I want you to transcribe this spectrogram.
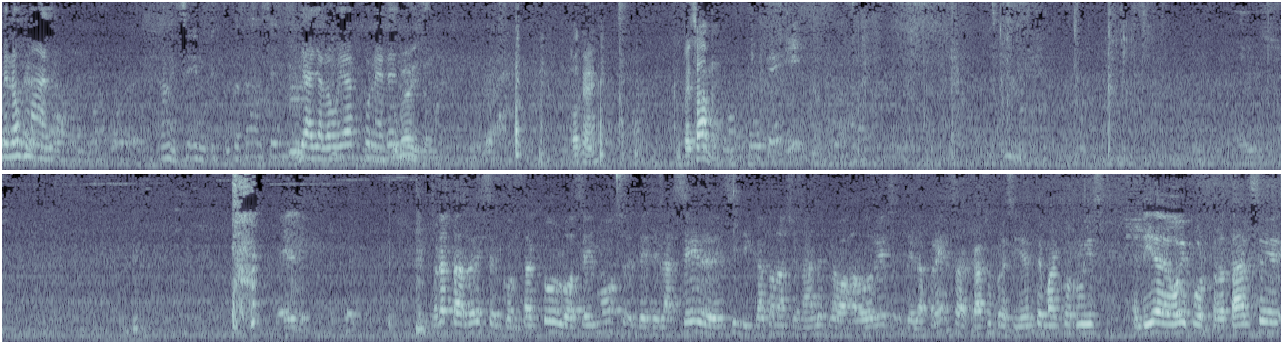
Menos mal. Ay, sí, ¿y tú qué estás haciendo? Ya, ya lo voy a poner en. Ok. Empezamos. Buenas tardes, el contacto lo hacemos desde la sede del Sindicato Nacional de Trabajadores de la Prensa. Acá su presidente Marco Ruiz, el día de hoy, por tratarse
